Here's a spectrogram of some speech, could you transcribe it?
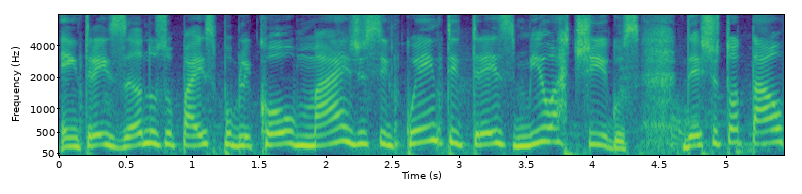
Em três anos, o país publicou mais de 53 mil artigos. Deste total,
